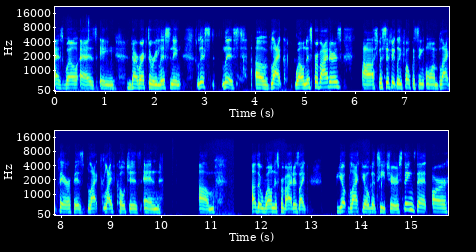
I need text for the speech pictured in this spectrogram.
as well as a directory listening list list of black wellness providers uh, specifically focusing on black therapists black life coaches and um, other wellness providers like yo- black yoga teachers things that are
